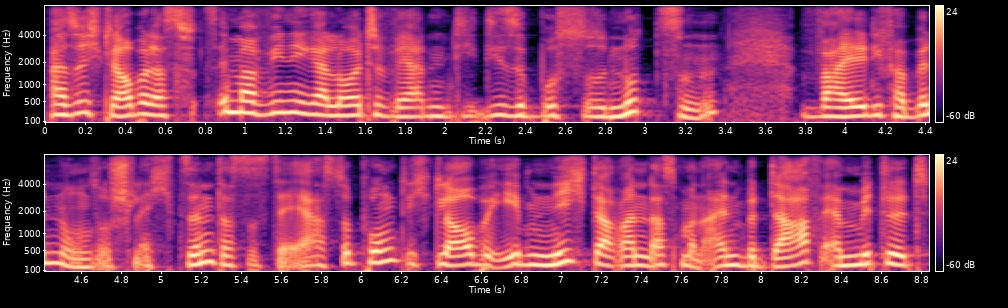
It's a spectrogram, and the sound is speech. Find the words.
Also ich glaube, dass es immer weniger Leute werden, die diese Busse nutzen, weil die Verbindungen so schlecht sind. Das ist der erste Punkt. Ich glaube eben nicht daran, dass man einen Bedarf ermittelt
